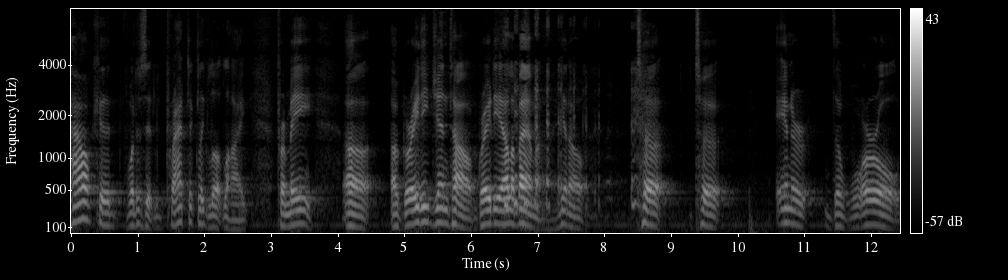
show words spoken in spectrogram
how could, what does it practically look like for me, uh, a Grady Gentile, Grady, Alabama, you know, to, to enter the world,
